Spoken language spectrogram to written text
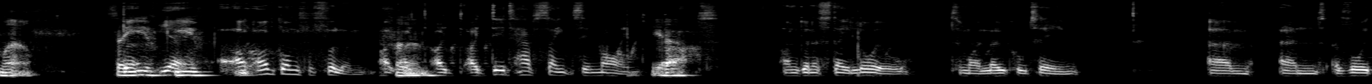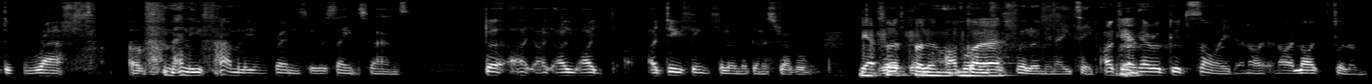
Well. So But, you've yeah, you've I, I've gone for Fulham. I, Fulham. I, I, I did have Saints in mind, Yeah. but I'm going to stay loyal to my local team um, and avoid the wrath of many family and friends who are Saints fans. But I, I, I, I do think Fulham are going to struggle. Yeah, So I've gone, Fulham I've were. gone for Fulham in 18th. I think Yeah. they're a good side, and I and I like Fulham,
